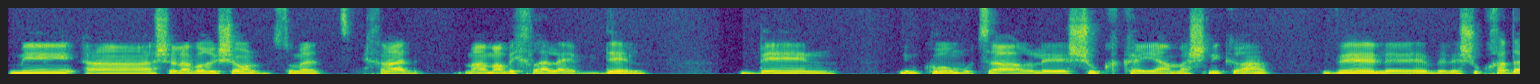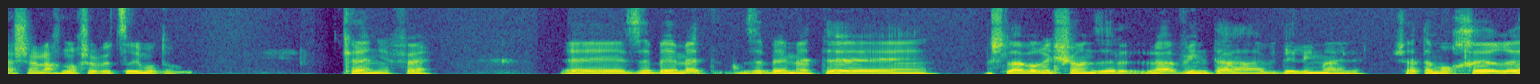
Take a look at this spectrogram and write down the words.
מהשלב הראשון זאת אומרת אחד מה מה בכלל ההבדל בין למכור מוצר לשוק קיים מה שנקרא ול, ולשוק חדש שאנחנו עכשיו יוצרים אותו. כן יפה. Uh, זה באמת זה באמת uh, השלב הראשון זה להבין את ההבדלים האלה שאתה מוכר uh,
